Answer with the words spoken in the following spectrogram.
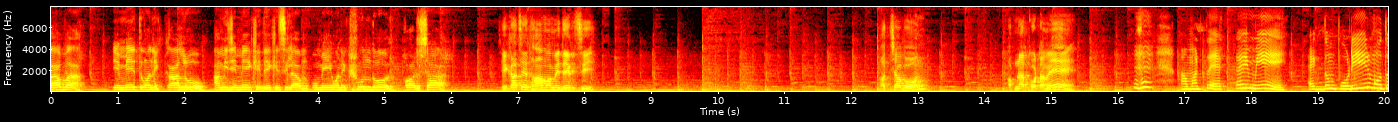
বাবা এ মেয়ে তো অনেক কালো। আমি যে মেয়েকে দেখেছিলাম ও মেয়ে অনেক সুন্দর ফর্সা। ঠিক আছে থাম আমি দেখছি। আচ্ছা বোন আপনার কটা মেয়ে? আমার তো একটাই মেয়ে একদম পরীর মতো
